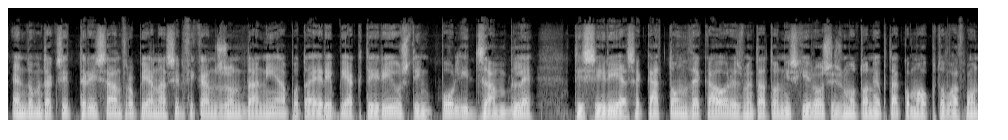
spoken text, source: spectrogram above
Εν τω μεταξύ, τρεις άνθρωποι ανασύρθηκαν ζωντανοί από τα ερήπια κτηρίου στην πόλη Τζαμπλέ της Συρίας 110 ώρες μετά τον ισχυρό σεισμό των 7,8 βαθμών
